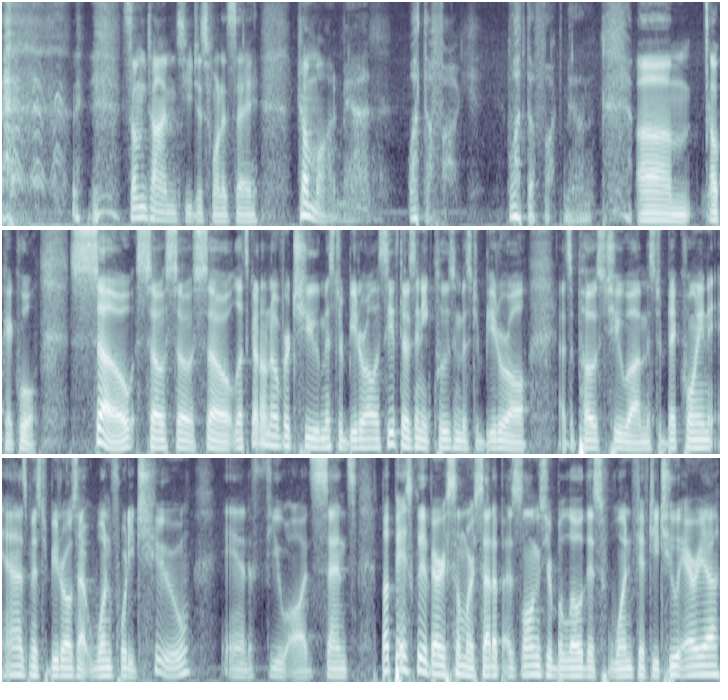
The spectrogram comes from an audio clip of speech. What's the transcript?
Sometimes you just want to say, "Come on, man! What the fuck?" What the fuck, man? Um, okay, cool. So, so, so, so, let's get on over to Mr. Buterin. Let's see if there's any clues in Mr. Buterin as opposed to uh, Mr. Bitcoin, as Mr. is at 142 and a few odd cents. But basically, a very similar setup. As long as you're below this 152 area,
